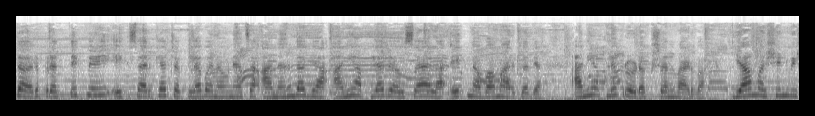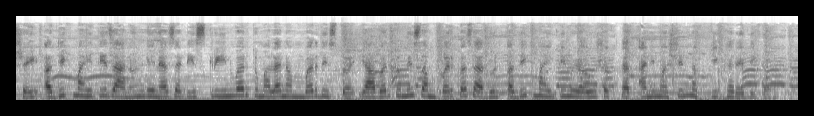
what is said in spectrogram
तर प्रत्येक वेळी एकसारख्या चकल्या बनवण्याचा आनंद घ्या आणि आपल्या व्यवसायाला एक नवा मार्ग द्या आणि आपले प्रोडक्शन वाढवा. या मशीनविषयी अधिक माहिती जाणून घेण्यासाठी स्क्रीनवर तुम्हाला नंबर दिसतोय. यावर तुम्ही संपर्क साधून अधिक माहिती मिळवू शकतात आणि मशीन नक्की खरेदी करा.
